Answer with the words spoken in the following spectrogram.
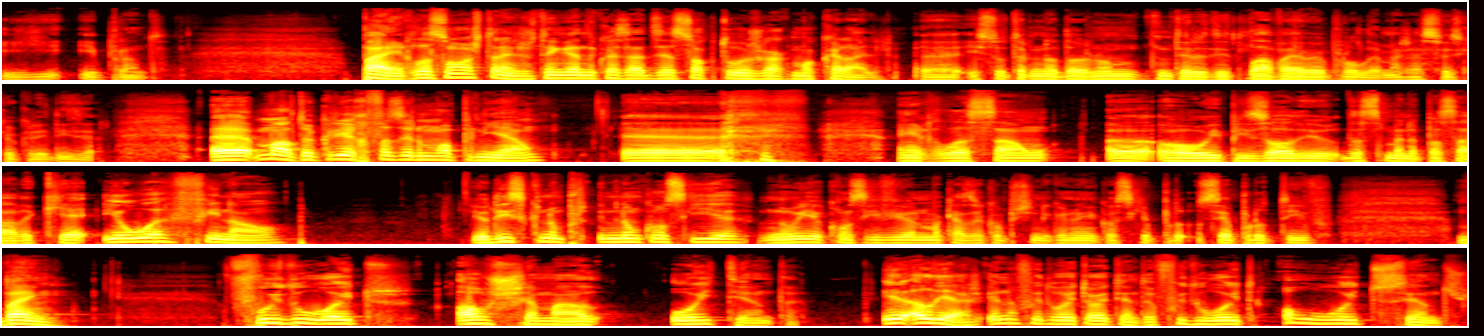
E, e pronto. Pá, em relação aos treinos, não tenho grande coisa a dizer, só que estou a jogar como o caralho. Uh, e se o treinador não me meter a titular, vai haver problemas. Já sei isso que eu queria dizer. Uh, malta, eu queria refazer uma opinião uh, em relação ao episódio da semana passada, que é eu, afinal, eu disse que não, não conseguia, não ia conseguir viver numa casa com piscina, que eu não ia conseguir ser produtivo. Bem, fui do 8 ao chamado 80. Aliás, eu não fui do 8 ao 80, eu fui do 8 ao 800.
